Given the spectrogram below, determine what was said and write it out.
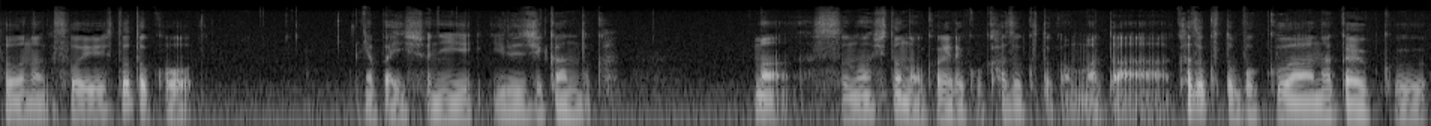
そうなんかそういう人とこうやっぱ一緒にいる時間とかまあその人のおかげでこう家族とかもまた家族と僕は仲良く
